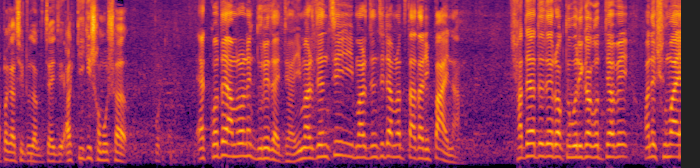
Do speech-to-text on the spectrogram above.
আপনার কাছে একটু জানতে চাই যে আর কি কি সমস্যা এক কথায় আমরা অনেক দূরে যাইতে হয়। ইমার্জেন্সি ইমার্জেন্সিটা আমরা তাড়াতাড়ি পাই না। সাথে সাথে যে রক্ত পরীক্ষা করতে হবে অনেক সময়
